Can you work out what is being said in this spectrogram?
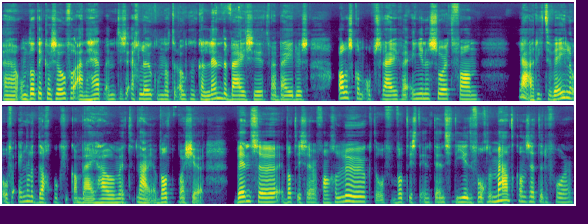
Uh, omdat ik er zoveel aan heb. En het is echt leuk omdat er ook een kalender bij zit. Waarbij je dus alles kan opschrijven. En je een soort van ja, rituelen of engelendagboekje kan bijhouden. Met nou ja, wat was je wensen, wat is er van gelukt of wat is de intentie die je de volgende maand kan zetten ervoor.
